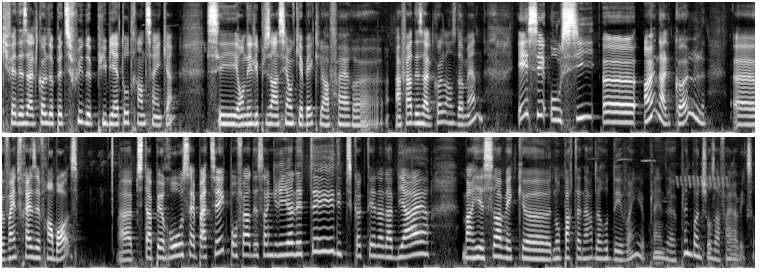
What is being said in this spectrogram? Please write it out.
qui fait des alcools de petits fruits depuis bientôt 35 ans. C'est, on est les plus anciens au Québec là, à, faire, euh, à faire des alcools dans ce domaine. Et c'est aussi un alcool, vin de fraises et framboises. Petit apéro sympathique pour faire des sangria l'été, des petits cocktails à la bière. Marier ça avec nos partenaires de la route des vins. Il y a plein de bonnes choses à faire avec ça.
